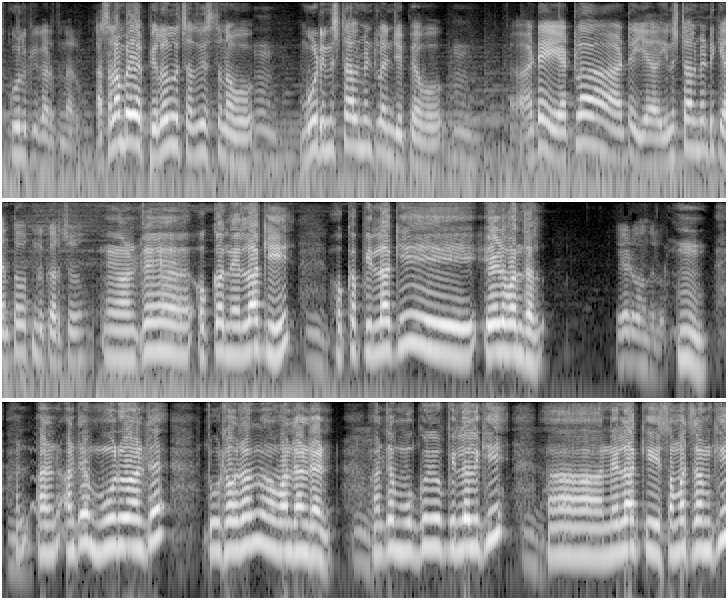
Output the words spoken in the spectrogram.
స్కూల్కి కడుతున్నారు. అసలు భయ్య పిల్లల్ని చదివిస్తున్నావు? మూడు ఇన్స్టాల్మెంట్లు అని చెప్పావు. అంటే ఎట్లా అంటే ఇన్స్టాల్మెంట్కి ఎంత అవుతుంది ఖర్చు? అంటే ఒక నెలకి ఒక పిల్లకి ఏడు వందలు. ఏడు వందలు. అంటే మూడు అంటే టూ థౌజండ్ వన్ హండ్రెడ్. అంటే ముగ్గురు పిల్లలకి నెలకి సంవత్సరంకి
